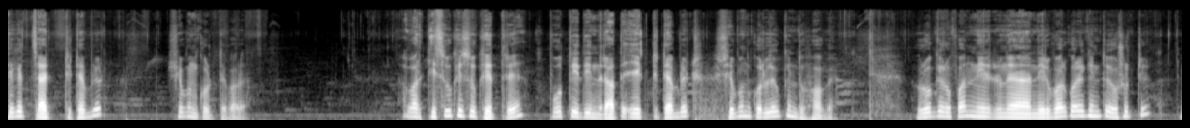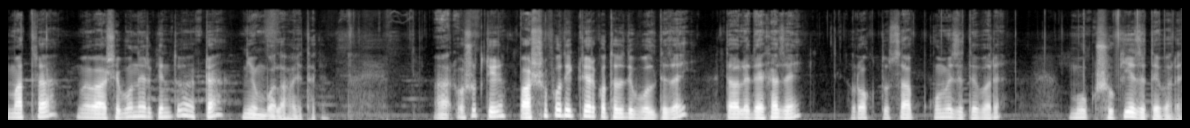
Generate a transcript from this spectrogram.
থেকে চারটি ট্যাবলেট সেবন করতে পারে। আবার কিছু কিছু ক্ষেত্রে প্রতিদিন রাতে একটি ট্যাবলেট সেবন করলেও কিন্তু হবে। রোগের উপর নির্ভর করে কিন্তু ওষুধটির মাত্রা বা সেবনের কিন্তু একটা নিয়ম বলা হয়ে থাকে। আর ওষুধটির পার্শ্ব প্রতিক্রিয়ার কথা যদি বলতে যাই, তাহলে দেখা যায় রক্তচাপ কমে যেতে পারে, মুখ শুকিয়ে যেতে পারে,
